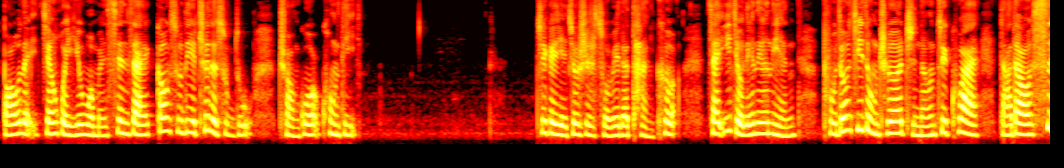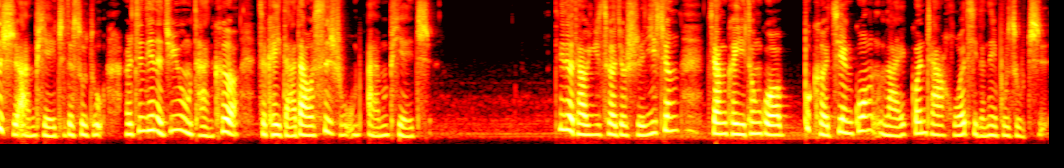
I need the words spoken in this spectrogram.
堡垒将会以我们现在高速列车的速度闯过空地。这个也就是所谓的坦克。在一九零零年，普通机动车只能最快达到四十 mph 的速度，而今天的军用坦克则可以达到四十五 mph。第六条预测就是，医生将可以通过不可见光来观察活体的内部组织。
